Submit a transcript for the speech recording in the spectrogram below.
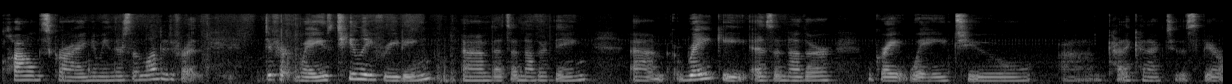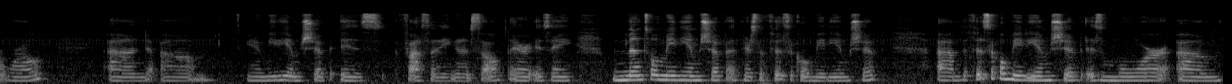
cloud scrying. I mean, there's a lot of different different ways. Tea leaf reading, um, that's another thing. Um, Reiki is another great way to um, kind of connect to the spirit world. And, um, you know, mediumship is fascinating in itself. There is a mental mediumship and there's a physical mediumship. Um, the physical mediumship is more um,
